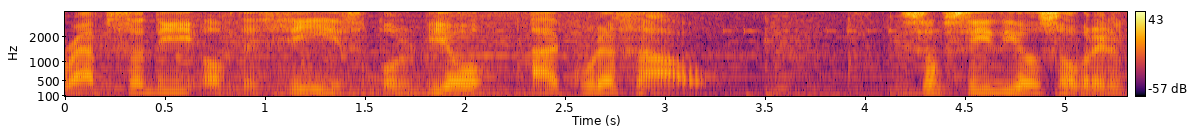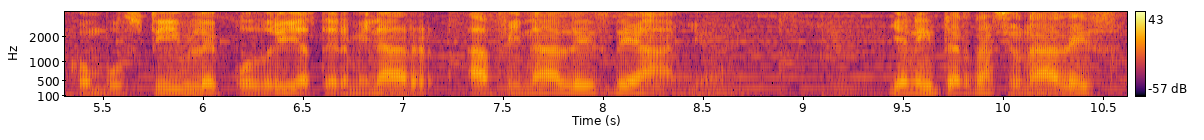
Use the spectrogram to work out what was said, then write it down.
Rhapsody of the Seas volvió a Curazao. Subsidio sobre el combustible podría terminar a finales de año. Y en internacionales,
